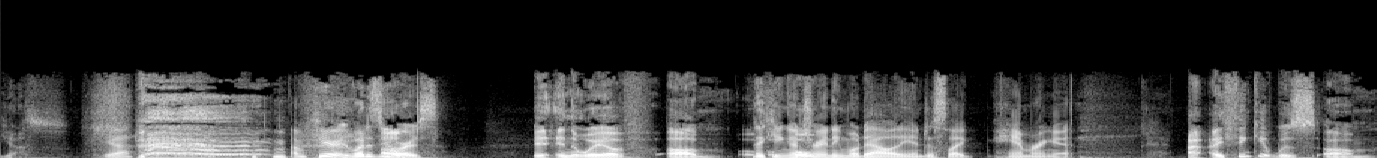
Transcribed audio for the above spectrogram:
yes. Yeah. I'm curious. What is Um, yours? in, in the way of um, Picking a o- training modality and just like hammering it. I, I think it was um,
